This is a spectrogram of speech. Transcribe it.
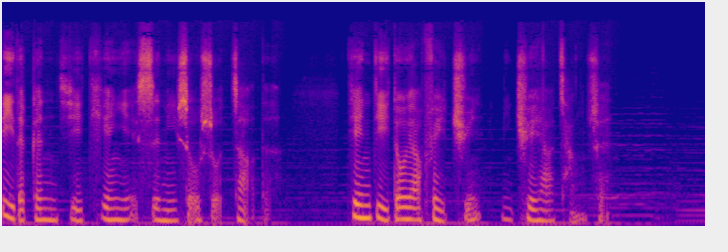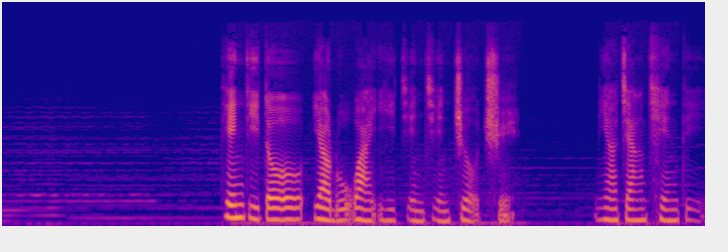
地的根基，天也是你手所造的。”天地都要废去，你却要长存；天地都要如外衣渐渐旧去，你要将天地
